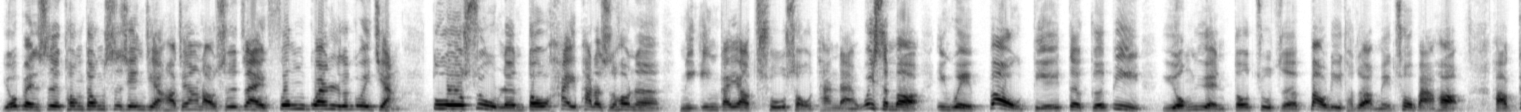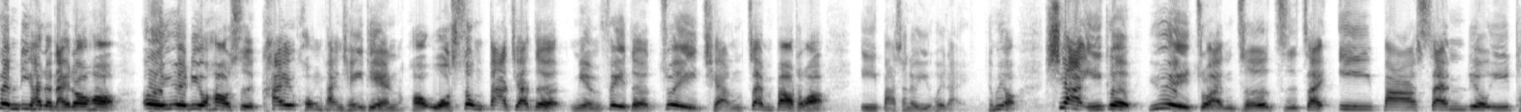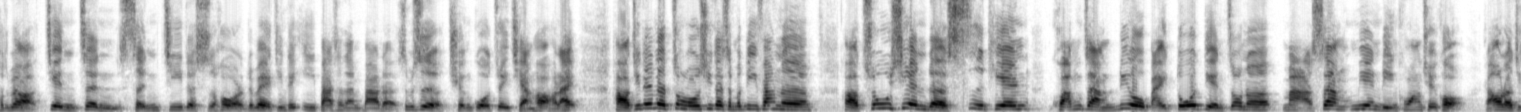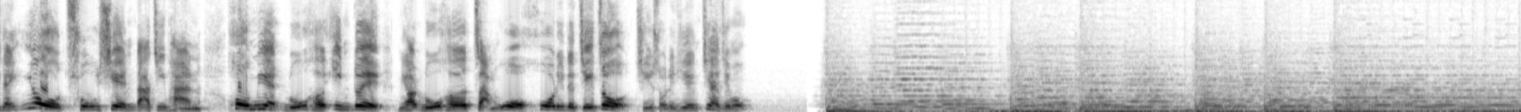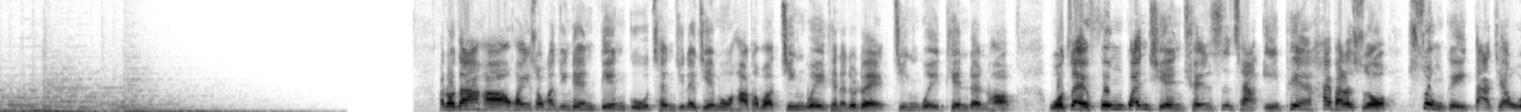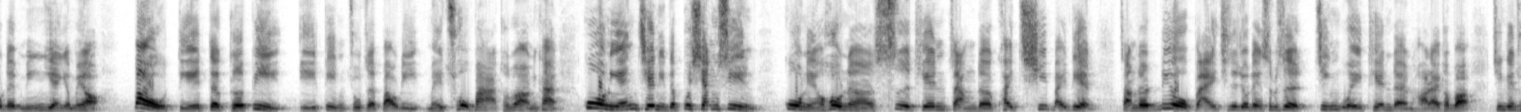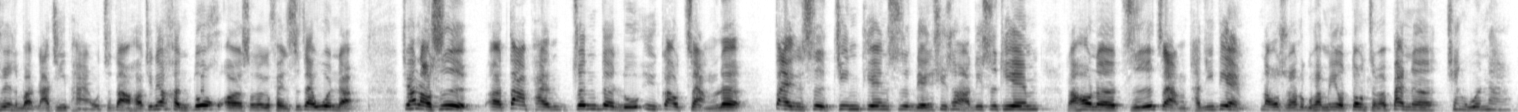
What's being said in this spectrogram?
有本事通通事先讲哈，江江老师在封关日跟各位讲，多数人都害怕的时候呢，你应该要出手贪婪。为什么？因为暴跌的隔壁永远都住着暴利投资者，没错吧？哈，好，更厉害的来了哈。二月六号是开红盘前一天，好，我送大家的免费的最强战报，好不好？一八三六一回来。有没有下一个月转折值在一八三六一？投资朋友见证神机的时候了，对不对？今天一八三三八的，是不是全国最强？哈，好来，好，今天的重头戏在什么地方呢？好，出现了四天狂涨六百多点之后呢，马上面临空方缺口，然后呢，今天又出现垃圾盘，后面如何应对？你要如何掌握获利的节奏？请锁定今天精彩节目。Hello，大家好，欢迎收看今天点股成金的节目哈，投保惊为天人，对不对？惊为天人哈！我在封关前，全市场一片害怕的时候，送给大家我的名言有没有？暴跌的隔壁一定住着暴利，没错吧？投保，你看过年前你的不相信，过年后呢，四天涨了快七百点，涨了六百七十九点，是不是惊为天人？好，来投保，今天出现什么垃圾盘？我知道哈，今天很多呃那个粉丝在问了。江老师，呃，大盘真的如预告涨了，但是今天是连续上涨第四天，然后呢，只涨台积电，那我手上的股票没有动，怎么办呢？降温啊，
